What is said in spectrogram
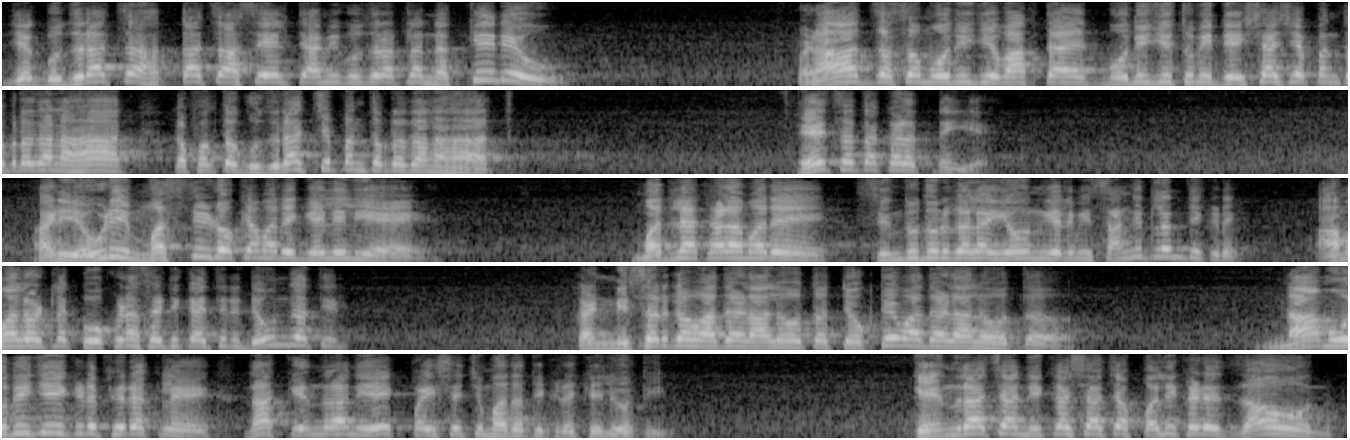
जे गुजरातचं हक्काचं असेल ते आम्ही गुजरातला नक्की देऊ. पण आज जसं मोदीजी वागतायत मोदीजी तुम्ही देशाचे पंतप्रधान आहात का फक्त गुजरातचे पंतप्रधान आहात? हेच आता कळत नाहीये. आणि एवढी मस्ती डोक्यामध्ये गेलेली आहे. मधल्या काळामध्ये सिंधुदुर्गला येऊन गेले मी सांगितलं ना तिकडे. आम्हाला वाटलं कोकणासाठी काहीतरी देऊन जातील. कारण निसर्ग वादळ आलं होतं त्योक्ते वादळ आलं होतं. ना मोदीजी इकडे फिरकले ना केंद्राने एक पैशाची मदत इकडे केली होती. केंद्राच्या निकषाच्या पलीकडे जाऊन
